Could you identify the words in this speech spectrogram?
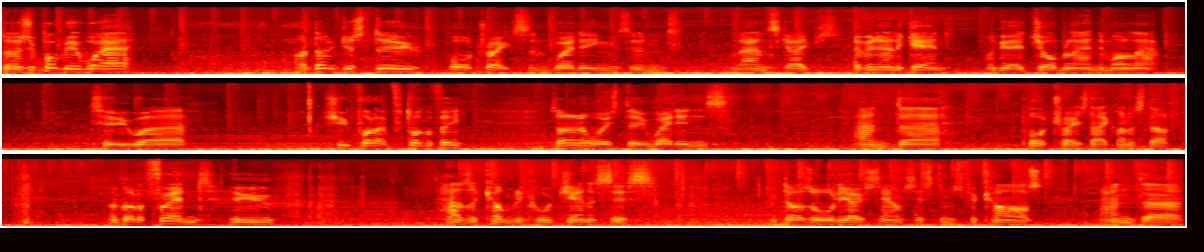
So as you're probably aware, I don't just do portraits and weddings and landscapes. Every now and again I get a job land in my lap to uh, shoot product photography. So I don't always do weddings and uh, portraits, that kind of stuff. I've got a friend who has a company called Genesis who does audio sound systems for cars and uh,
